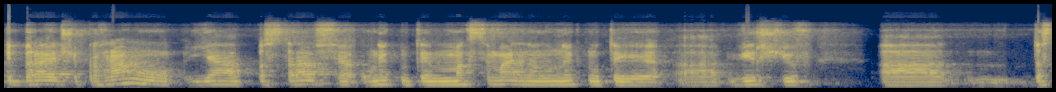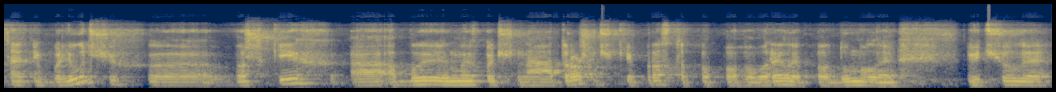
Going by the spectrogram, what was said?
підбираючи програму, я постарався уникнути максимально уникнути віршів достатньо болючих, важких, аби ми, хоч на трошечки, просто поговорили, подумали, відчули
